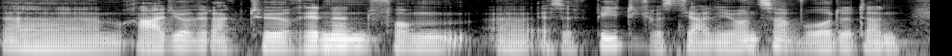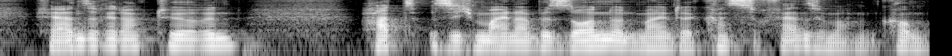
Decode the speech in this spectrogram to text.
äh, Radioredakteurinnen vom äh, SF Beat, Christiane Jonza, wurde dann Fernsehredakteurin, hat sich meiner besonnen und meinte, kannst du doch Fernsehen machen, komm,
